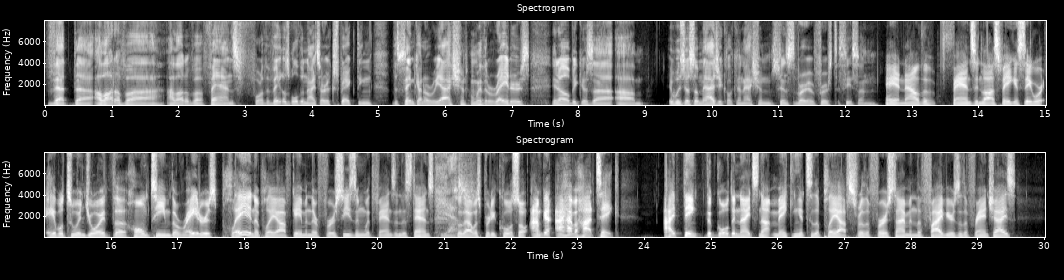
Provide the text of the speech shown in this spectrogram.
that uh, a lot of uh, a lot of uh, fans for the Vegas Golden Knights are expecting the same kind of reaction with the Raiders, you know, because uh, um, it was just a magical connection since the very first season. Hey, and now the fans in Las Vegas, they were able to enjoy the home team, the Raiders, play in a playoff game in their first season with fans in the stands. Yes. So that was pretty cool. So I'm gonna I have a hot take. I think the Golden Knights not making it to the playoffs for the first time in the five years of the franchise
